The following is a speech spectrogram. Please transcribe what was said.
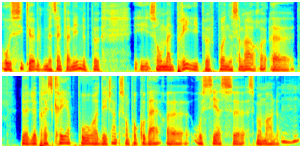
Aussi. que le médecin de famille ne peut, ils sont mal pris, ils ne peuvent pas nécessairement euh, le, prescrire pour des gens qui ne sont pas couverts euh, aussi à ce, à ce moment-là. Mhm.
